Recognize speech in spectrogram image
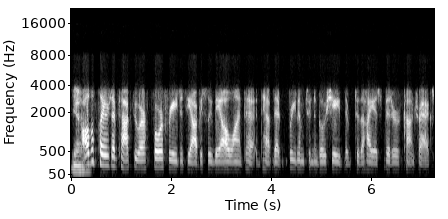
Yeah. All the players I've talked to are for free agency. Obviously, they all want to, to have that freedom to negotiate the, to the highest bidder contracts.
